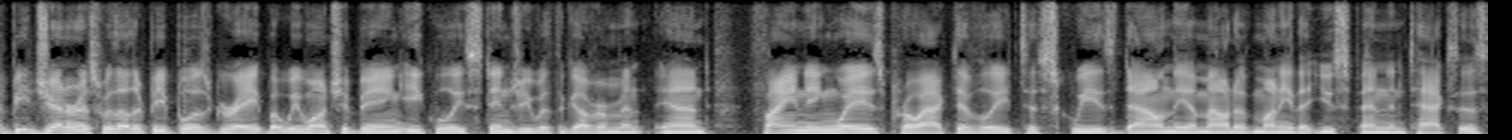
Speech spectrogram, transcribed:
to to be generous with other people is great, but we want you being equally stingy with the government and finding ways proactively to squeeze down the amount of money that you spend in taxes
